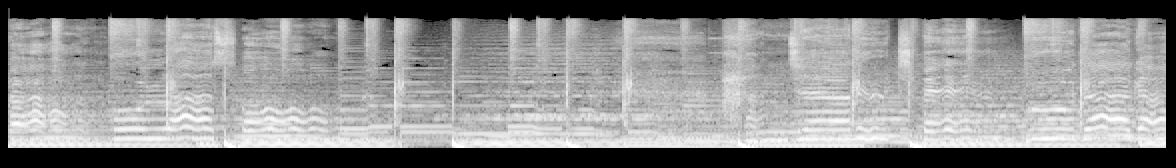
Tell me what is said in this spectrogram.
차올라서 한 잔을 채우다가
